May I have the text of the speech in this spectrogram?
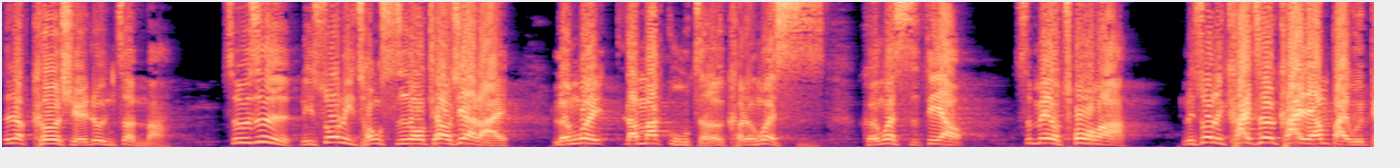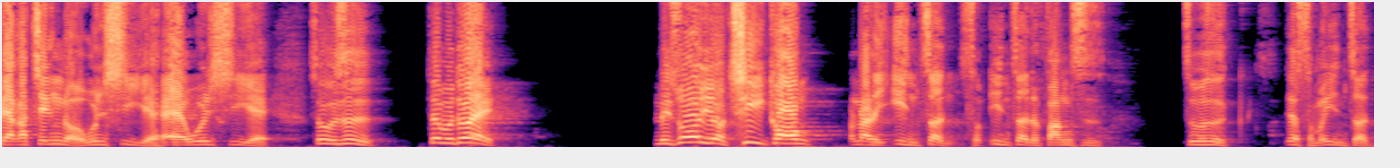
这叫科学论证嘛？是不是？你说你从十楼跳下来，人会他妈骨折，可能会死，可能会死掉。是没有错嘛？你说你开车开两百，会变个金了，温细耶，温细耶，是不是？对不对？你说有气功，那你印证什么印证的方式？是不是要什么印证？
